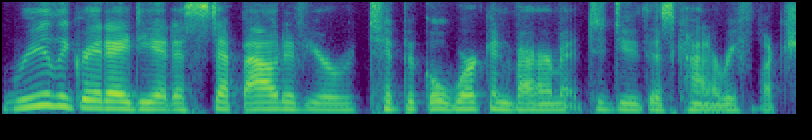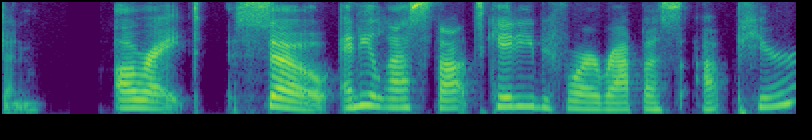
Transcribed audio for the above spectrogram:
Really great idea to step out of your typical work environment to do this kind of reflection. All right. So, any last thoughts, Katie, before I wrap us up here?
